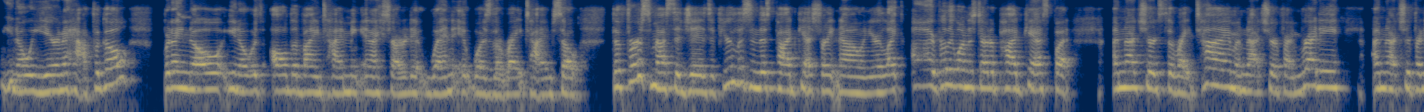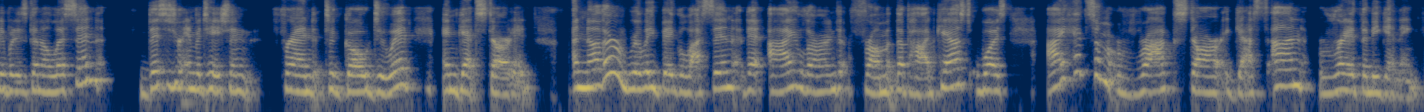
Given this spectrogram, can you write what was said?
you know, a year and a half ago, but I know, you know, it was all divine timing and I started it when it was the right time. So the first message is if you're listening to this podcast right now and you're like, oh, I really want to start a podcast, but I'm not sure it's the right time. I'm not sure if I'm ready. I'm not sure if anybody's going to listen. This is your invitation friend to go do it and get started. Another really big lesson that I learned from the podcast was I had some rock star guests on right at the beginning.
